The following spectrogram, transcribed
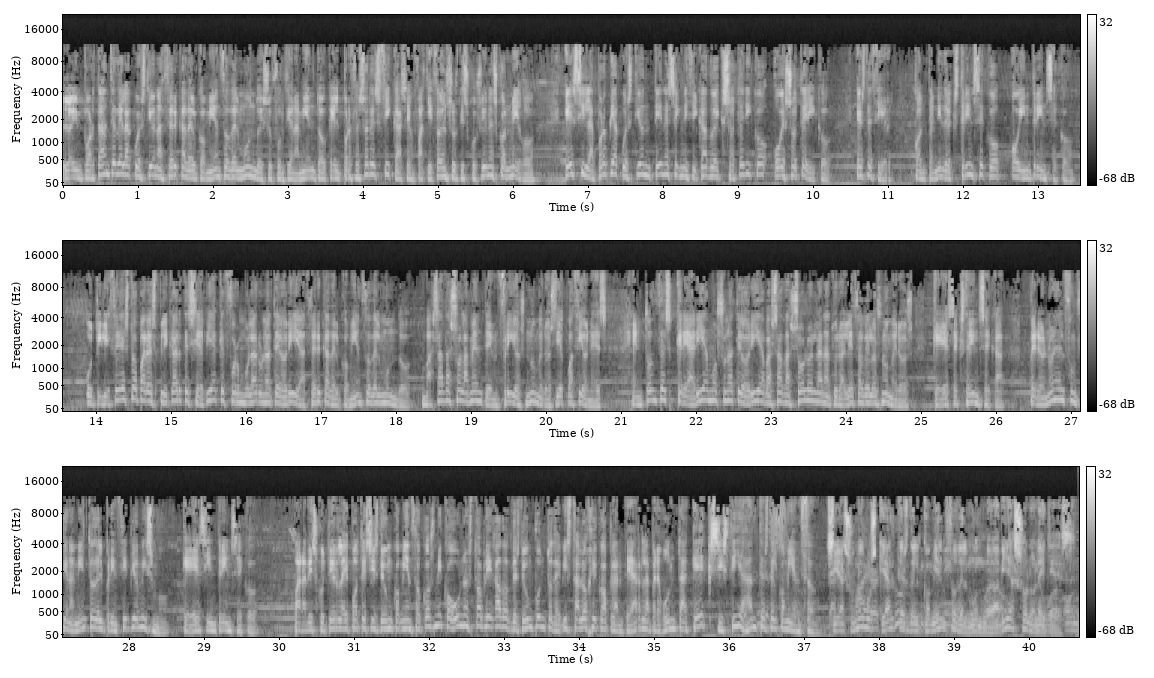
Lo importante de la cuestión acerca del comienzo del mundo y su funcionamiento que el profesor Esficas enfatizó en sus discusiones conmigo es si la propia cuestión tiene significado exotérico o esotérico, es decir, contenido extrínseco o intrínseco. Utilicé esto para explicar que si había que formular una teoría acerca del comienzo del mundo basada solamente en fríos números y ecuaciones, entonces crearíamos una teoría basada solo en la naturaleza de los números, que es extrínseca, pero no en el funcionamiento del principio mismo, que es intrínseco. Para discutir la hipótesis de un comienzo cósmico, uno está obligado desde un punto de vista lógico a plantear la pregunta ¿qué existía antes del comienzo? Si asumimos que antes del comienzo del mundo había solo leyes,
